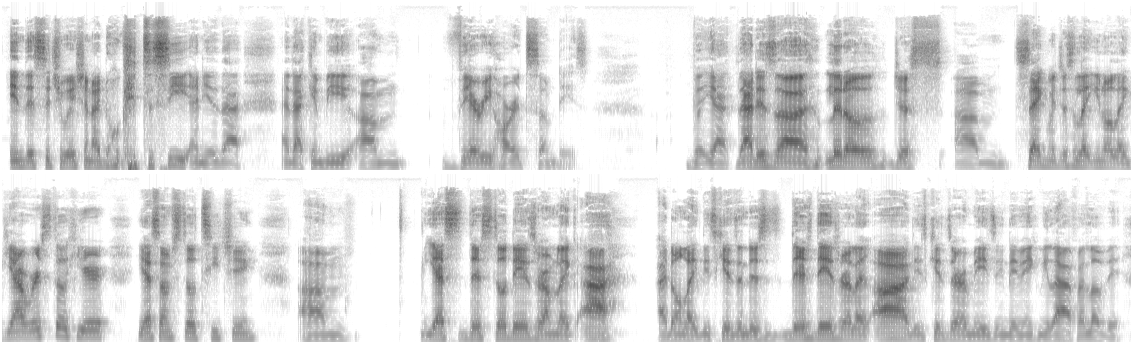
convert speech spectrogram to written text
in this situation, I don't get to see any of that, and that can be um, very hard some days but yeah, that is a little just um segment just to let you know, like, yeah, we're still here. Yes, I'm still teaching. Um, yes, there's still days where I'm like, ah, I don't like these kids, and there's there's days where I'm like, ah, these kids are amazing. They make me laugh. I love it.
